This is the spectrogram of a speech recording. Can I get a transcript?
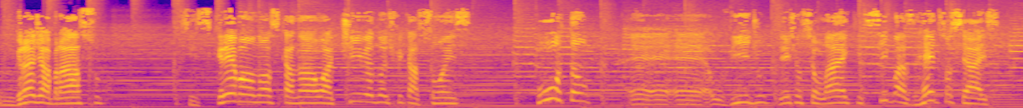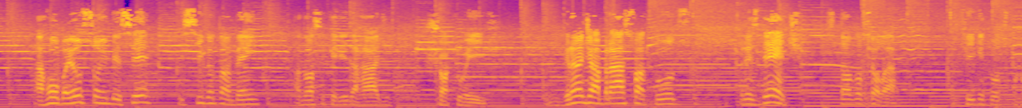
Um grande abraço se inscrevam no nosso canal, ativem as notificações, curtam é, é, é, o vídeo, deixem o seu like, sigam as redes sociais, arroba eu sou IBC e sigam também a nossa querida rádio Shockwave. Um grande abraço a todos. Presidente, estamos ao seu lado. Fiquem todos com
